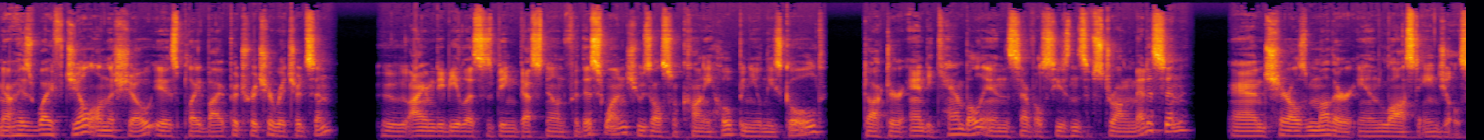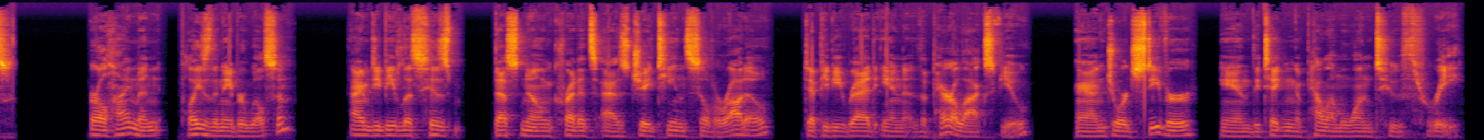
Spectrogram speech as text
Now, his wife Jill on the show is played by Patricia Richardson, who IMDb lists as being best known for this one. She was also Connie Hope in Ulee's Gold, Dr. Andy Campbell in several seasons of Strong Medicine, and Cheryl's mother in Lost Angels. Earl Hindman plays the neighbor Wilson. IMDb lists his best known credits as JT in Silverado, Deputy Red in The Parallax View, and George Stever in The Taking of Pelham 123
